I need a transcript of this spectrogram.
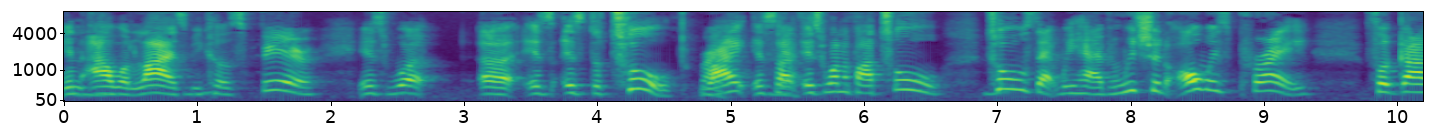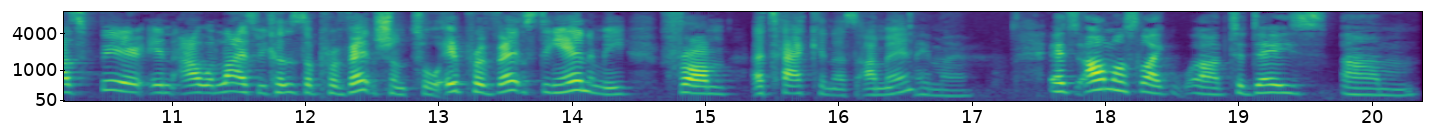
in Mm-hmm. our lives because fear is what uh, is is the tool, right? Right. It's Yes. a, it's one of our tool tools that we have, and we should always pray for God's fear in our lives because it's a prevention tool. It prevents the enemy from attacking us. Amen. Amen. It's almost like uh, today's um,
